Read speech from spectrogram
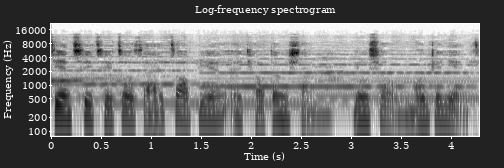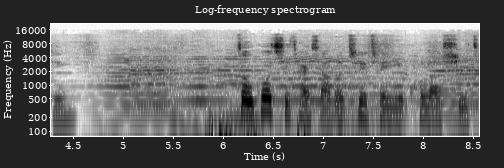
见翠翠坐在灶边矮条凳上，用手蒙着眼睛。走过去才晓得，翠翠已哭了许久。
